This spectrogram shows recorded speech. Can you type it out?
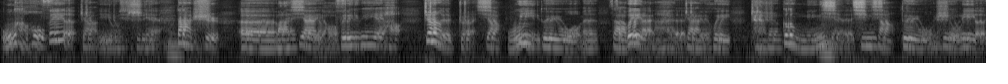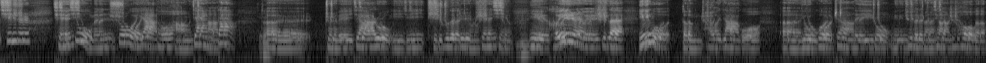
无可厚非的这样的一种事件。但是，呃，马来西亚也好，菲律宾也好。这样的转向，无疑对于我们在未来南海的战略会产生更明显的倾向，对于我们是有利的。其实前期我们说过，亚投行加拿大，呃，准备加入以及提出的这种申请，也可以认为是在英国等超级大国。呃，有过这样的一种明确的转向之后呢，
